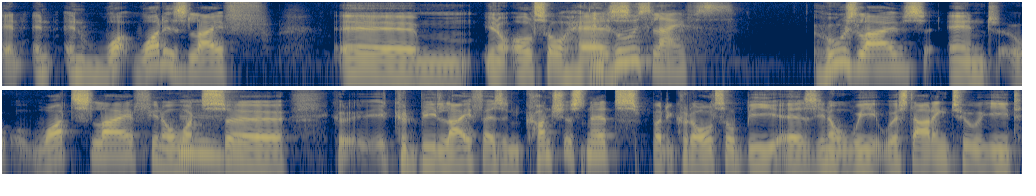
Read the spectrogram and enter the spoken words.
and and and what what is life? Um, you know, also and has whose lives? whose lives and what's life you know what's uh, it could be life as in consciousness but it could also be as you know we we're starting to eat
